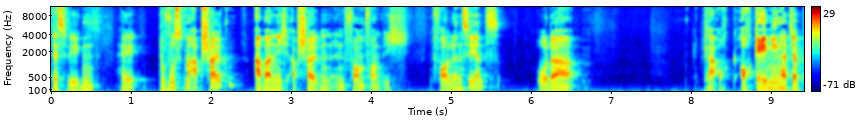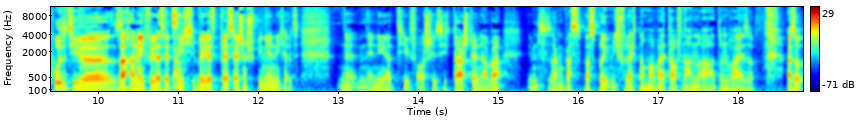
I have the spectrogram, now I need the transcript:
deswegen, hey, bewusst mal abschalten, aber nicht abschalten in Form von ich faulenze jetzt oder klar, auch, auch Gaming hat ja positive Sachen. Ne? Ich will das jetzt ja. nicht, will jetzt PlayStation spielen hier nicht als ne, ne, negativ ausschließlich darstellen, aber eben zu sagen, was, was bringt mich vielleicht nochmal weiter auf eine andere Art und Weise. Also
